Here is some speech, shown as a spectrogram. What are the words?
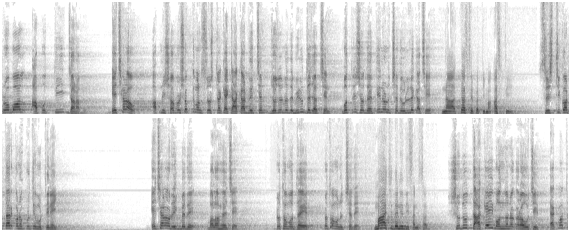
প্রবল আপত্তি জানাব। এছাড়াও আপনি সর্বশক্তিমান স্রষ্টাকে একটা আকার দিচ্ছেন যজুর্বেদের বিরুদ্ধে যাচ্ছেন। বত্রিশ অধ্যায় তিন অনুচ্ছেদে উল্লেখ আছে না তস্য প্রতিমা আস্তি সৃষ্টিকর্তার কোনো প্রতিমূর্তি নেই। এছাড়াও ঋগ্বেদে বলা হয়েছে প্রথম অধ্যায়ের প্রথম অনুচ্ছেদে মা চিদনিধি সংসদ। শুধু তাকেই বন্দনা করা উচিত একমাত্র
